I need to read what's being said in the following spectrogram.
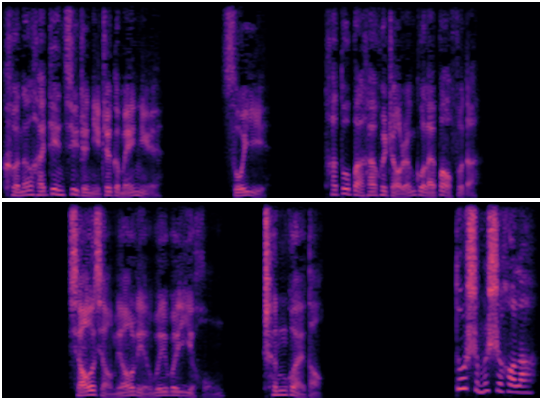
可能还惦记着你这个美女，所以他多半还会找人过来报复的。乔小苗脸微微一红，嗔怪道：“都什么时候了，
